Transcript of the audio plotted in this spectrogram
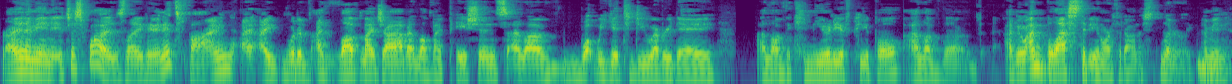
right? I mean, it just was. Like, I mean, it's fine. I, I would have. I love my job. I love my patients. I love what we get to do every day. I love the community of people. I love the I mean, I'm blessed to be an orthodontist, literally. I mean,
